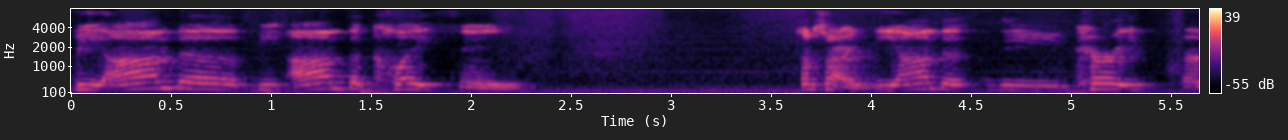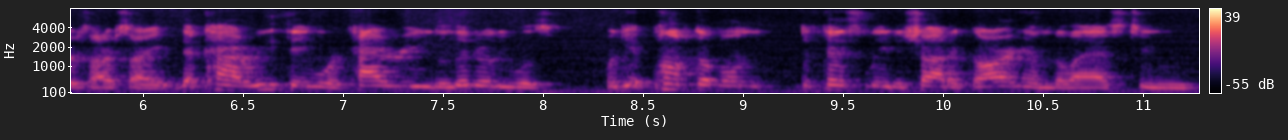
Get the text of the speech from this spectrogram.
Beyond the beyond the Klay thing, I'm sorry, beyond the the Curry or sorry, sorry, the Kyrie thing where Kyrie literally was would get pumped up on defensively to try to guard him the last two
